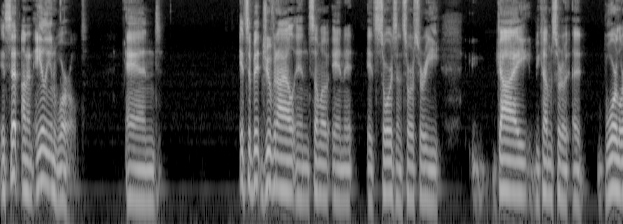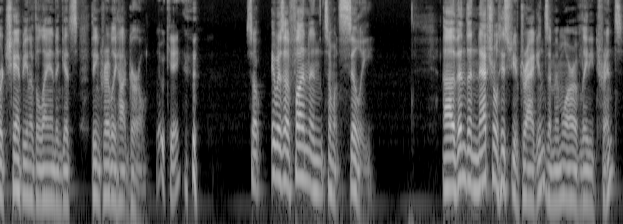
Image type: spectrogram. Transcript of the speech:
It's set on an alien world, and it's a bit juvenile in some of in it, its swords and sorcery. Guy becomes sort of a warlord champion of the land and gets the incredibly hot girl. Okay. so it was a fun and somewhat silly. Uh, then The Natural History of Dragons, a memoir of Lady Trent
